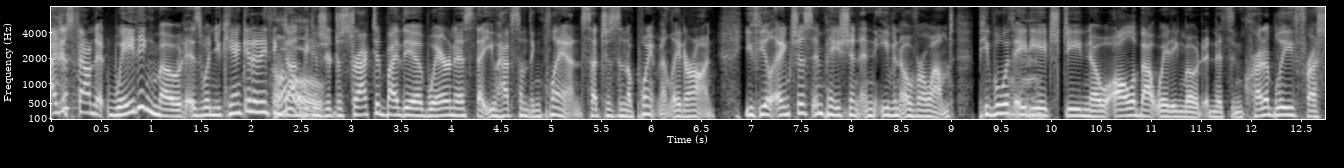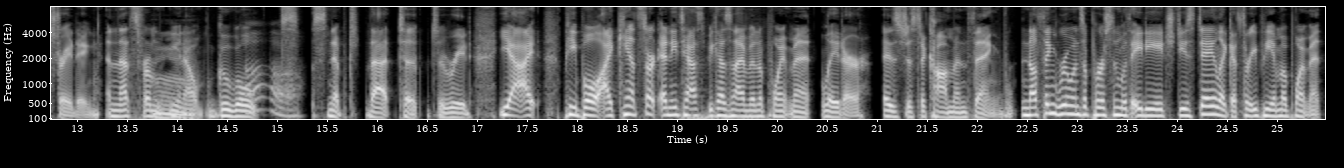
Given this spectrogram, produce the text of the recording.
I just found it. Waiting mode is when you can't get anything done Oh. because you're distracted by the awareness that you have something planned, such as an appointment later on. You feel anxious, impatient, and even overwhelmed. People with ADHD know all about waiting mode, and it's incredibly frustrating. And that's from you Mm. know Google s- snipped that to to read. Yeah, I people I can't start any task because I have an appointment later is just a common thing. Nothing ruins a person with ADHD's day like a 3 p.m. appointment.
